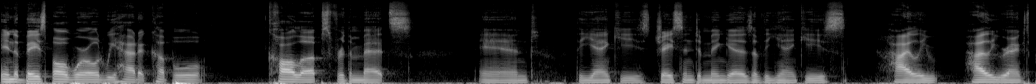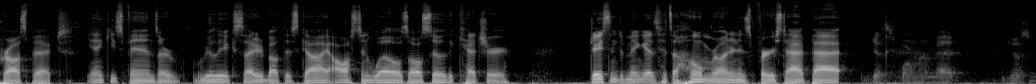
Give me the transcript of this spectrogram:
In the baseball world, we had a couple call ups for the Mets and the Yankees. Jasson Dominguez of the Yankees, highly highly ranked prospect. Yankees fans are really excited about this guy. Austin Wells, also the catcher. Jasson Dominguez hits a home run in his first at bat Against former Met Justin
